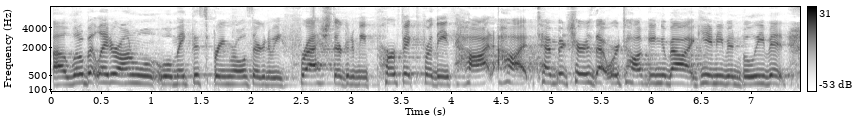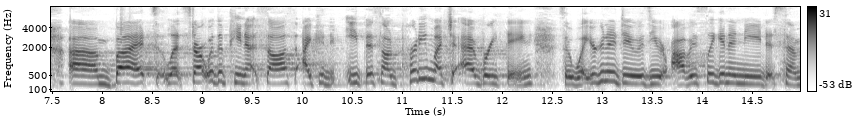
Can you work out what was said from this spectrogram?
A little bit later on, we'll, we'll make the spring rolls. They're gonna be fresh. They're gonna be perfect for these hot, hot temperatures that we're talking about. I can't even believe it. Um, but let's start with the peanut sauce. I could eat this on pretty much everything. So what you're gonna do do is you're obviously gonna need some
